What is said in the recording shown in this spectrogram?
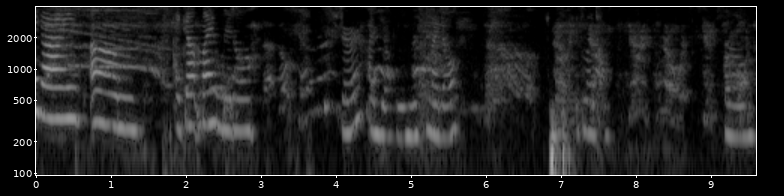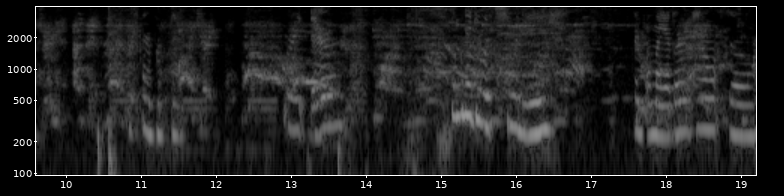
Hey guys, um, I got my little sister. I'm joking. This is my doll. It's my doll. So, I'm just gonna put that right there. So I'm gonna do a Q&A, like on my other account. So.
